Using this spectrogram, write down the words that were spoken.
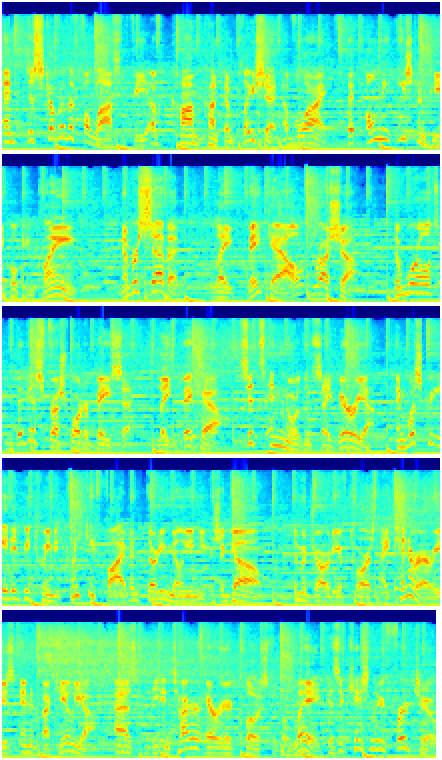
And discover the philosophy of calm contemplation of life that only Eastern people can claim. Number 7. Lake Baikal, Russia. The world's biggest freshwater basin, Lake Baikal, sits in northern Siberia and was created between 25 and 30 million years ago. The majority of tourist itineraries in Baikalia, as the entire area close to the lake is occasionally referred to,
